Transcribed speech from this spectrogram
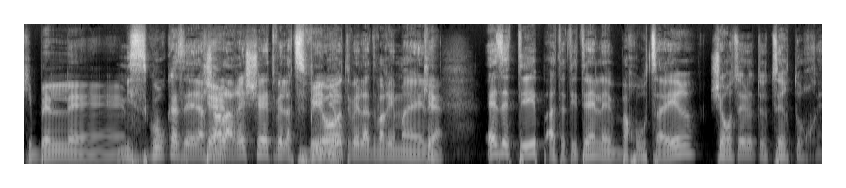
קיבל... אה, מסגור כזה ישר לרשת ולצפיות ולדברים האלה. כן. איזה טיפ אתה תיתן לבחור צעיר שרוצה להיות יוצר תוכן?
